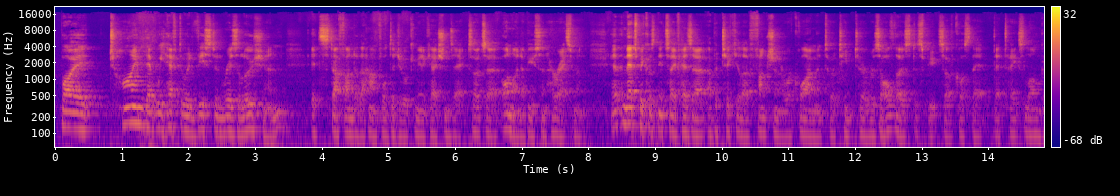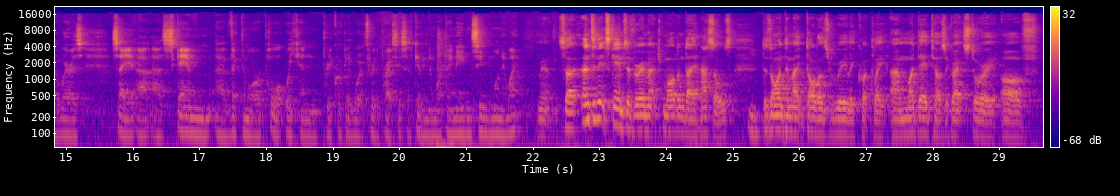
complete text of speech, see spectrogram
By time that we have to invest in resolution, it's stuff under the Harmful Digital Communications Act. So, it's uh, online abuse and harassment. And, and that's because NetSafe has a, a particular function or requirement to attempt to resolve those disputes. So, of course, that, that takes longer. Whereas, say, a, a scam uh, victim or report, we can pretty quickly work through the process of giving them what they need and sending them on their way. Yeah. So internet scams are very much modern day hustles designed to make dollars really quickly. Um, my dad tells a great story of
